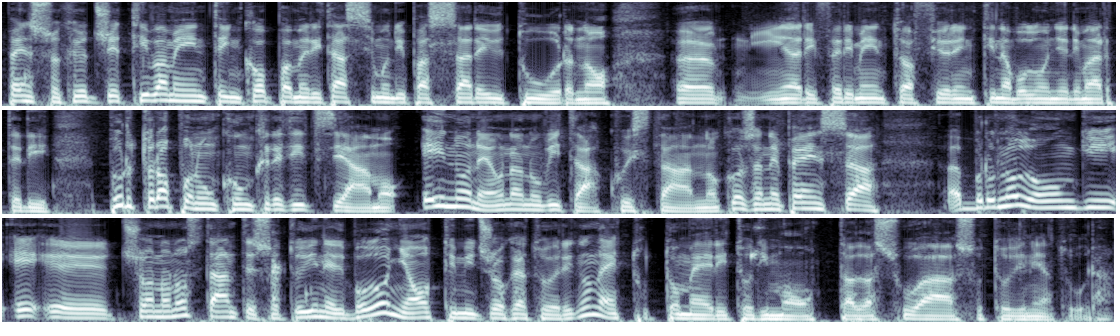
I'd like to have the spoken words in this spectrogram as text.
penso che oggettivamente in Coppa meritassimo di passare il turno, eh, in riferimento a Fiorentina-Bologna di martedì. Purtroppo non concretizziamo e non è una novità quest'anno. Cosa ne pensa eh, Bruno Longhi? E eh, ciò nonostante sottolinea il Bologna ottimi giocatori. Non è tutto merito di Motta la sua sottolineatura.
